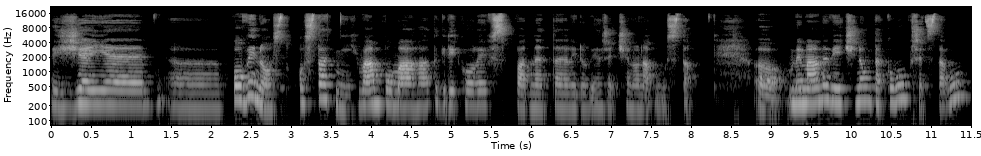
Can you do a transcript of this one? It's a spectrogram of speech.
že je eh, povinnost ostatních vám pomáhat, kdykoliv spadnete, lidově řečeno, na ústa. Eh, my máme většinou takovou představu,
